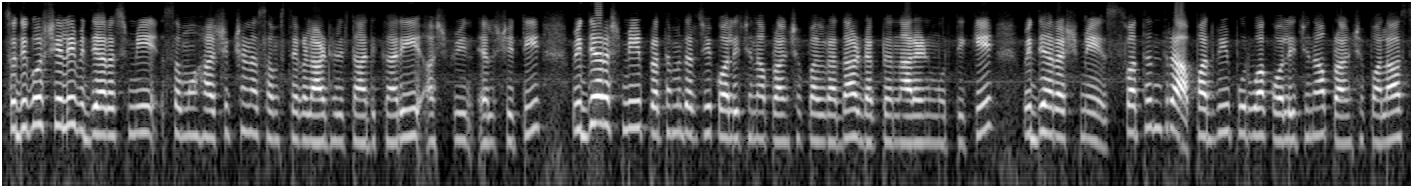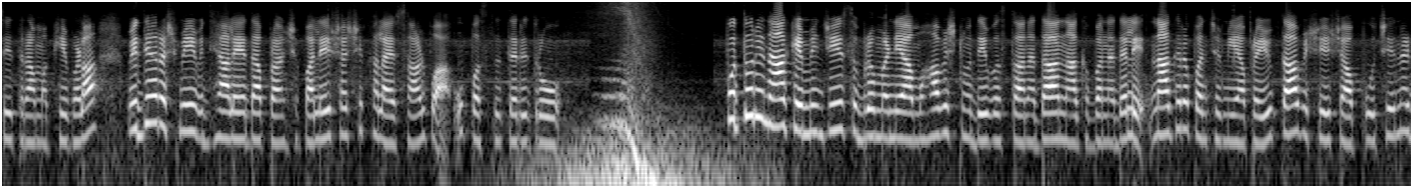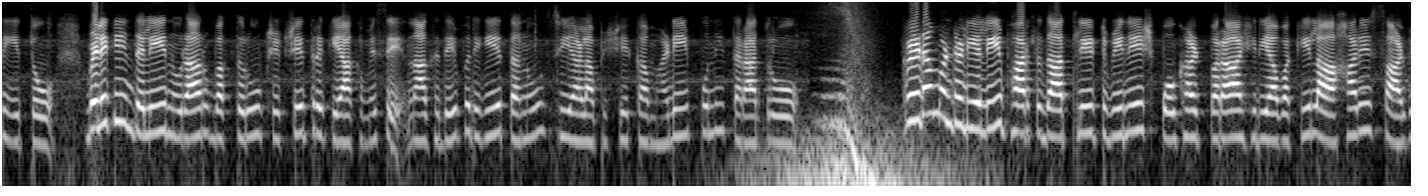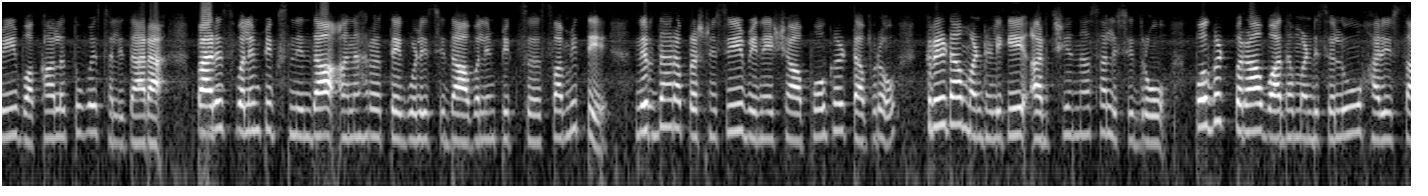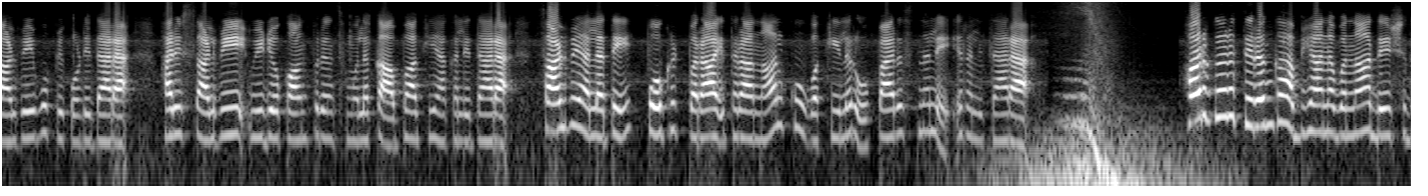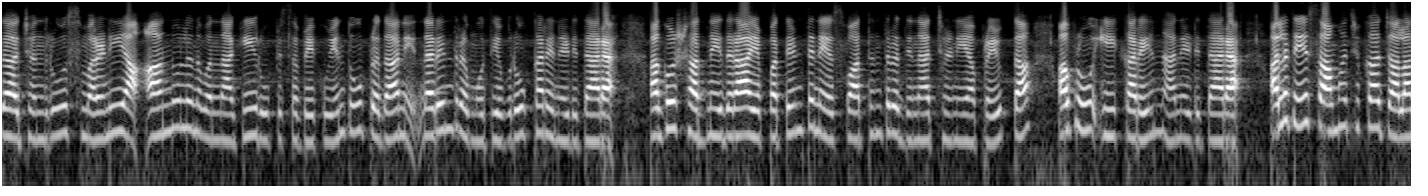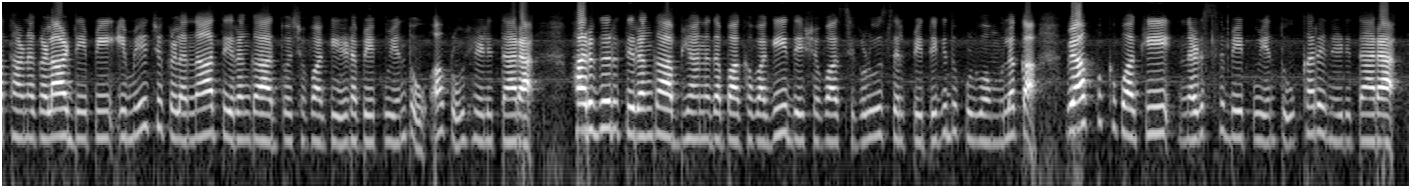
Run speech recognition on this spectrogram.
ಸುದ್ದಿಗೋಷ್ಠಿಯಲ್ಲಿ ವಿದ್ಯಾರಶ್ಮಿ ಸಮೂಹ ಶಿಕ್ಷಣ ಸಂಸ್ಥೆಗಳ ಆಡಳಿತಾಧಿಕಾರಿ ಅಶ್ವಿನ್ ಎಲ್ ಶೆಟ್ಟಿ, ವಿದ್ಯಾರಶ್ಮಿ ಪ್ರಥಮ ದರ್ಜೆ ಕಾಲೇಜಿನ ಪ್ರಾಂಶುಪಾಲರಾದ ಡಾಕ್ಟರ್ ನಾರಾಯಣ ಮೂರ್ತಿ ಕೆ, ವಿದ್ಯಾರಶ್ಮಿ ಸ್ವತಂತ್ರ ಪದವಿ ಪೂರ್ವ ಕಾಲೇಜಿನ ಪ್ರಾಂಶುಪಾಲ ಸೀತಾರಾಮ ಕೇಬಳ ವಿದ್ಯಾರಶ್ಮಿ ವಿದ್ಯಾಲಯದ ಪ್ರಾಂಶುಪಾಲೆ ಶಶಿಕಲಾ ಸಾಳ್ವ ಉಪಸ್ಥಿತರಿದ್ದರು. ಪುತ್ತೂರಿನ ಕೆಮ್ಮಿಂಜಿ ಸುಬ್ರಹ್ಮಣ್ಯ ಮಹಾವಿಷ್ಣು ದೇವಸ್ಥಾನದ ನಾಗಬನದಲ್ಲಿ ನಾಗರ ಪಂಚಮಿಯ ಪ್ರಯುಕ್ತ ವಿಶೇಷ ಪೂಜೆ ನಡೆಯಿತು. ಬೆಳಗ್ಗೆಯಿಂದಲೇ ನೂರಾರು ಭಕ್ತರು ಕ್ಷೇತ್ರಕ್ಕೆ ಆಗಮಿಸಿ ನಾಗದೇವರಿಗೆ ತನು ಸಿಯಾಳಾಭಿಷೇಕ ಮಾಡಿ ಪುನೀತರಾದ್ರು. ಕ್ರೀಡಾ ಮಂಡಳಿಯಲ್ಲಿ ಭಾರತದ ಅಥ್ಲೀಟ್ ವಿನೇಶ್ ಪೋಘಟ್ ಪರ ಹಿರಿಯ ವಕೀಲ ಹರೀಶ್ ಸಾಳ್ವಿ ವಕಾಲತ್ತು ವಹಿಸಲಿದ್ದಾರೆ. ಪ್ಯಾರಿಸ್ ಒಲಿಂಪಿಕ್ಸ್ನಿಂದ ಅನರ್ಹತೆಗೊಳಿಸಿದ ಒಲಿಂಪಿಕ್ಸ್ ಸಮಿತಿ ನಿರ್ಧಾರ ಪ್ರಶ್ನಿಸಿ ವಿನೇಶ ಪೋಘಟ್ ಅವರು ಕ್ರೀಡಾ ಮಂಡಳಿಗೆ ಅರ್ಜಿಯನ್ನ ಸಲ್ಲಿಸಿದ್ರು. ಪೋಘಟ್ ಪರ ವಾದ ಮಂಡಿಸಲು ಹರೀಶ್ ಸಾಳ್ವೆ ಒಪ್ಪಿಕೊಂಡಿದ್ದಾರೆ. ಹರೀಶ್ ಸಾಳ್ವಿ ವಿಡಿಯೋ ಕಾನ್ಫರೆನ್ಸ್ ಮೂಲಕ ಭಾಗಿಯಾಗಲಿದ್ದಾರೆ. ಸಾಳ್ವೆ ಅಲ್ಲದೆ ಪೋಘಟ್ ಪರ ಇತರ ನಾಲ್ಕು ವಕೀಲರು ಪ್ಯಾರಿಸ್ನಲ್ಲೇ ಇರಲಿದ್ದಾರೆ. ಹರ್ ಘರ್ ತಿರಂಗ ಅಭಿಯಾನವನ್ನ ದೇಶದ ಜನರು ಸ್ಮರಣೀಯ ಆಂದೋಲನವನ್ನಾಗಿ ರೂಪಿಸಬೇಕು ಎಂದು ಪ್ರಧಾನಿ ನರೇಂದ್ರ ಮೋದಿಯವರು ಕರೆ ನೀಡಿದ್ದಾರೆ. ಆಗಸ್ಟ್ ಹದಿನೈದರ ಎಪ್ಪತ್ತೆಂಟನೇ ಸ್ವಾತಂತ್ರ್ಯ ದಿನಾಚರಣೆಯ ಪ್ರಯುಕ್ತ ಅವರು ಈ ಕರೆಯನ್ನ ನೀಡಿದ್ದಾರೆ. ಅಲ್ಲದೆ ಸಾಮಾಜಿಕ ಜಾಲತಾಣಗಳ ಡಿಪಿ ಇಮೇಜ್ಗಳನ್ನ ತಿರಂಗ ಧ್ವಜವಾಗಿ ಇಡಬೇಕು ಎಂದು ಅವರು ಹೇಳಿದ್ದಾರೆ. ಹರ್ ಘರ್ ತಿರಂಗ ಅಭಿಯಾನದ ಭಾಗವಾಗಿ ದೇಶವಾಸಿಗಳು ಸೆಲ್ಫಿ ತೆಗೆದುಕೊಳ್ಳುವ ಮೂಲಕ ವ್ಯಾಪಕವಾಗಿ ನಡೆಸಬೇಕು ಎಂದು ಕರೆ ನೀಡಿದ್ದಾರೆ. Tenggara.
